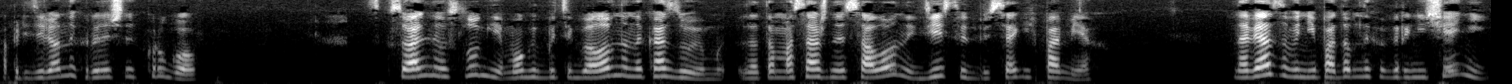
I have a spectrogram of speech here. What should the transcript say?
определенных рыночных кругов. Сексуальные услуги могут быть уголовно наказуемы, зато массажные салоны действуют без всяких помех. Навязывание подобных ограничений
